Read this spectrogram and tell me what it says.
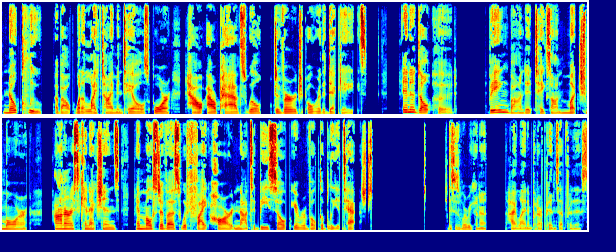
no clue about what a lifetime entails or how our paths will diverge over the decades. In adulthood, being bonded takes on much more onerous connections, and most of us would fight hard not to be so irrevocably attached. This is where we're going to highlight and put our pins up for this.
